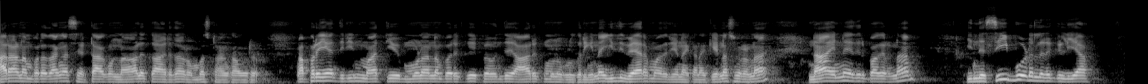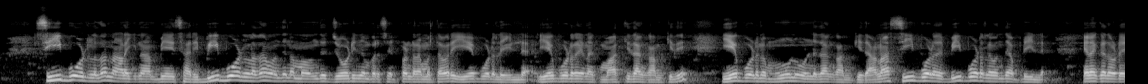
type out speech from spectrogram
ஆறாம் நம்பரை தாங்க செட் ஆகும். நாலுக்கு ஆறு தான் ரொம்ப ஸ்ட்ராங்காக வரும். அப்புறம் ஏன் திடீர்னு மாற்றி மூணாம் நம்பருக்கு இப்போ வந்து ஆறுக்கு மூணு கொடுக்குறீங்கன்னா இது வேறு மாதிரியான கணக்கு. என்ன சொல்கிறேன்னா நான் என்ன எதிர்பார்க்குறேன்னா இந்த சி போர்டில் இருக்கு இல்லையா சி போர்டில் தான் நாளைக்கு நான் பி சாரி பி போர்டில் தான் வந்து நம்ம வந்து ஜோடி நம்பர் செட் பண்ணுறாம தவிர ஏ போர்டில் இல்லை. ஏ போர்டில் எனக்கு மாற்றி தான் காமிக்குது. ஏ போர்டில் மூணு ஒன்று தான் காமிக்குது. ஆனால் சி போர்டில் பி போர்டில் வந்து அப்படி இல்லை. எனக்கு அதோட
